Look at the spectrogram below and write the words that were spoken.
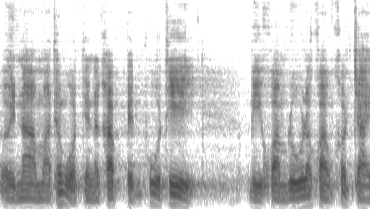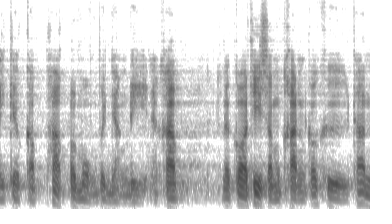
เอ่ยนามมาทั้งหมดเนี่ยนะครับ เป็นผู้ที่มีความรู้และความเข้าใจเกี่ยวกับภาคประมงเป็นอย่างดีนะครับ แล้วก็ที่สำคัญก็คือท่าน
